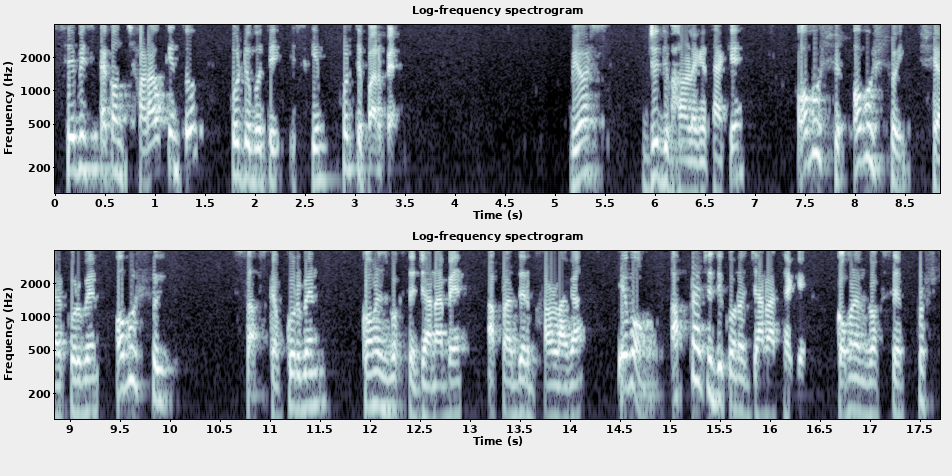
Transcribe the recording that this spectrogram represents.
সেভিংস অ্যাকাউন্ট ছাড়াও কিন্তু কোটিপতি স্কিম করতে পারবেন। ভিউয়ার্স যদি ভালো লেগে থাকে, অবশ্যই অবশ্যই শেয়ার করবেন, অবশ্যই সাবস্ক্রাইব করবেন কমেন্টস বক্সে জানাবেন, আপনাদের ভালো লাগা এবং আপনার যদি কোনো জানা থাকে কমেন্ট বক্সে প্রশ্ন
